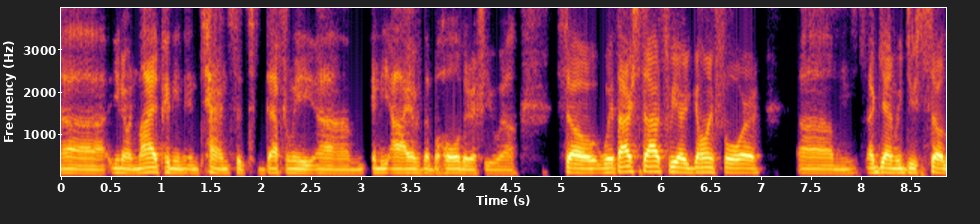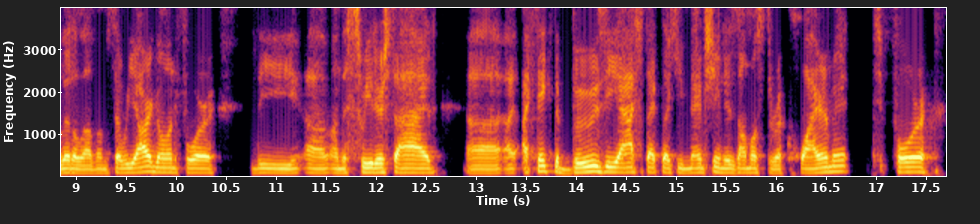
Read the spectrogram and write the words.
uh, you know, in my opinion, intense. It's definitely um, in the eye of the beholder, if you will. So with our stouts, we are going for um, again, we do so little of them, so we are going for the uh, on the sweeter side. Uh, I, I, think the boozy aspect, like you mentioned, is almost a requirement for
